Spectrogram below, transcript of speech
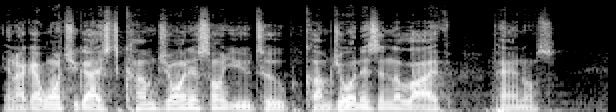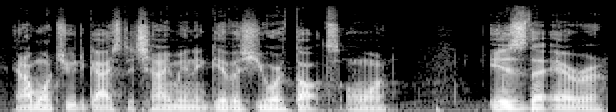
And I want you guys to come join us on YouTube, come join us in the live panels. And I want you guys to chime in and give us your thoughts on is the era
